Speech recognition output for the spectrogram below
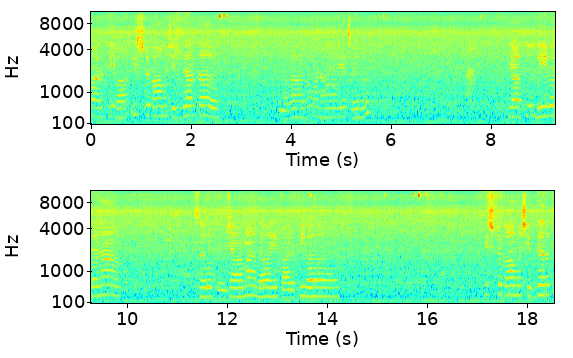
पार्थिवा इष्टकाम सिद्धार्थ पुनरागमनाय च यातु देवगणा सर्व पूजा मादाय पार्थिवा। इष्टकाम सिद्धार्थ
